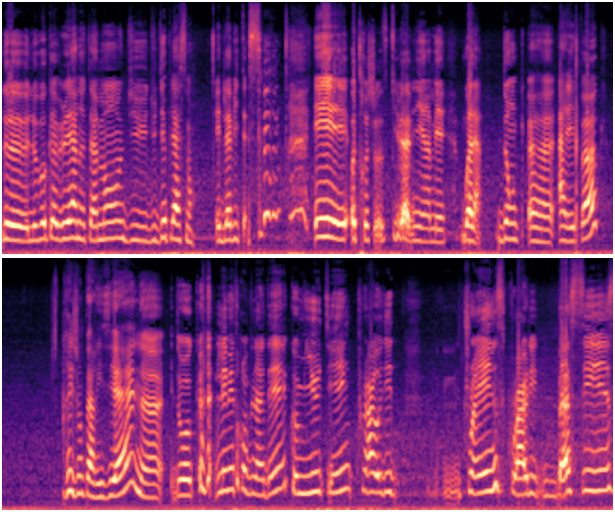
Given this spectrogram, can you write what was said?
le, le, vocabulaire notamment du, du, déplacement et de la vitesse. et autre chose qui va venir, mais voilà. Donc, euh, à l'époque, région parisienne, euh, donc les métros blindés, commuting, crowded mm, trains, crowded buses,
